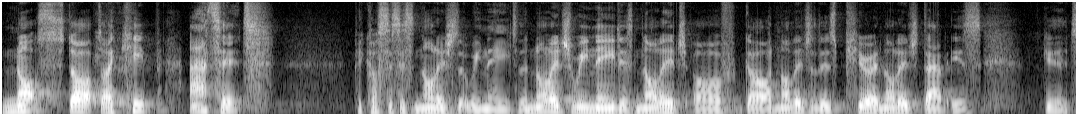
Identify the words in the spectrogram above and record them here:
not stopped, I keep at it because this is knowledge that we need. The knowledge we need is knowledge of God, knowledge that is pure, knowledge that is good.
